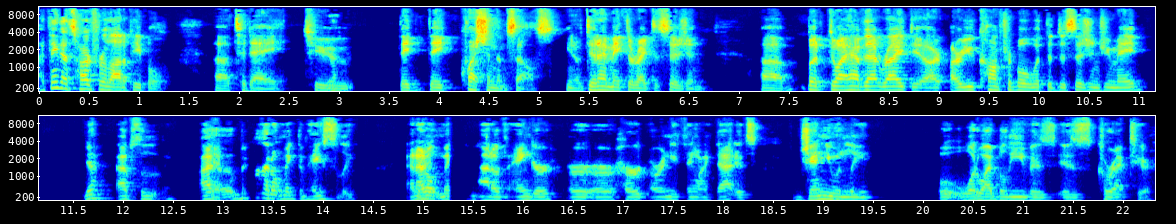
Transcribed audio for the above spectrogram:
I think that's hard for a lot of people uh, today. To yeah. they they question themselves. You know, did I make the right decision? Uh, but do I have that right? Are are you comfortable with the decisions you made? Yeah, absolutely. I yeah. because I don't make them hastily, and right. I don't make them out of anger or, or hurt or anything like that. It's genuinely what do I believe is is correct here?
